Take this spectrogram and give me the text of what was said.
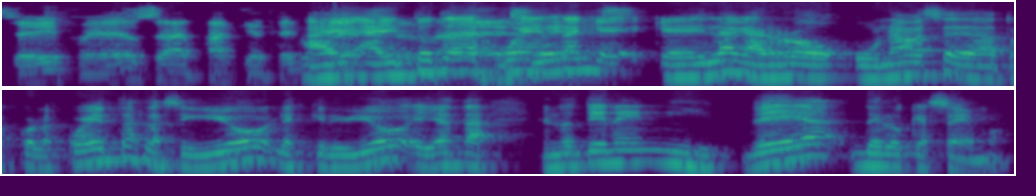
Sí, fue, o sea, paquete Ahí, ahí tú te das cuenta es- que, que él agarró una base de datos con las cuentas, la siguió, le escribió y ya está. Él no tiene ni idea de lo que hacemos.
